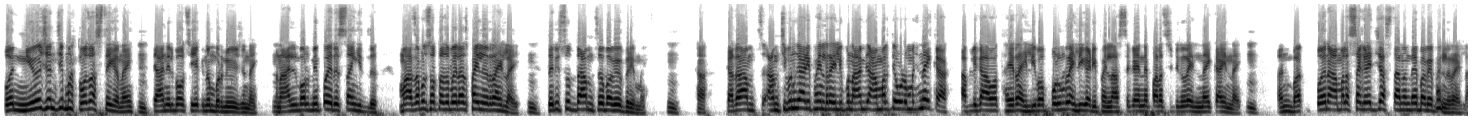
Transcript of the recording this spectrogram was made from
पण नियोजन जे महत्वाचं असते का नाही. ते अनिल भाऊचं एक नंबर नियोजन आहे आणि अनिल भाऊ मी पहिलेच सांगितलं माझा पण स्वतःचा बैल आज फायनल राहिलाय हम्म. तरी सुद्धा आमचं बाबे प्रेम आहे. हा कारण आमचं पण गाडी फाईन राहिली पण आम्ही आम्हाला तेवढं म्हणजे नाही का आपली गावात आहे राहिली बा पळून राहिली गाडी फाईन असं काही नाही पारा सिटी राहिली नाही काही नाही. आणि पण आम्हाला सगळ्यात जास्त आनंद आहे बाब्या फाईन राहिला.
